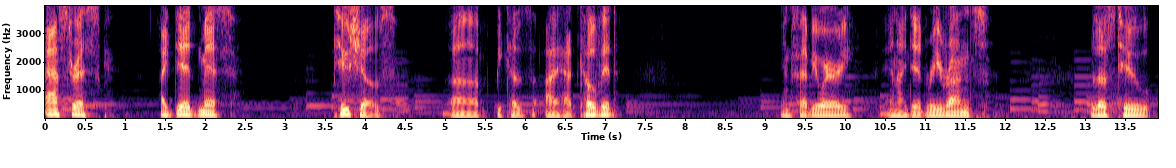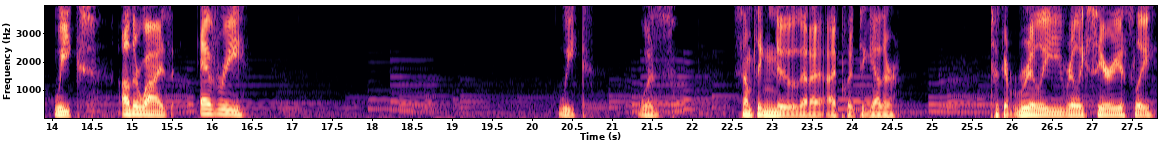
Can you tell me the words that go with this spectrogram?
asterisk. I did miss two shows uh, because I had COVID in February, and I did reruns for those two weeks. Otherwise, every week was something new that I, I put together took it really, really seriously.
